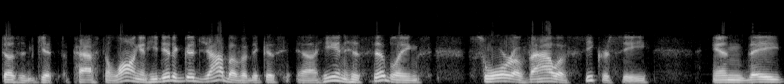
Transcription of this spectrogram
doesn't get passed along. And he did a good job of it because uh, he and his siblings swore a vow of secrecy and they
